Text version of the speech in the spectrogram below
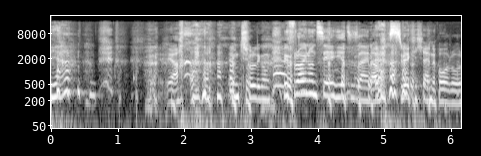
Ja. Ja, Entschuldigung. Wir freuen uns sehr, hier zu sein, aber es ist wirklich ein Horror.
